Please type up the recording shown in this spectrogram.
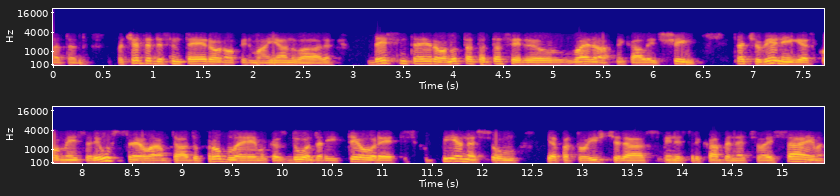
tātad pa 40 eiro no 1. janvāra 10 eiro, nu tad, tad tas ir vairāk nekā līdz šim. Taču vienīgais, ko mēs arī uzcēlām, tādu problēmu, kas dod arī teorētisku pienesumu, ja par to izšķirās ministri kabinets vai saima,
